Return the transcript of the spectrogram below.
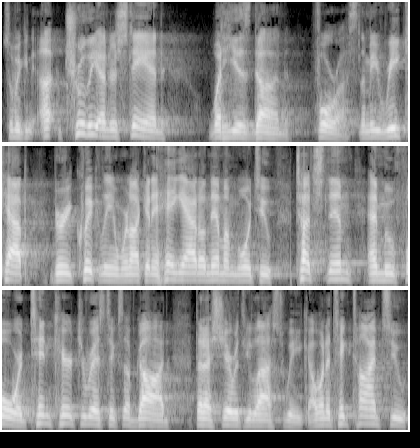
So we can uh, truly understand what He has done for us. Let me recap very quickly, and we're not going to hang out on them. I'm going to touch them and move forward. 10 characteristics of God that I shared with you last week. I want to take time to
